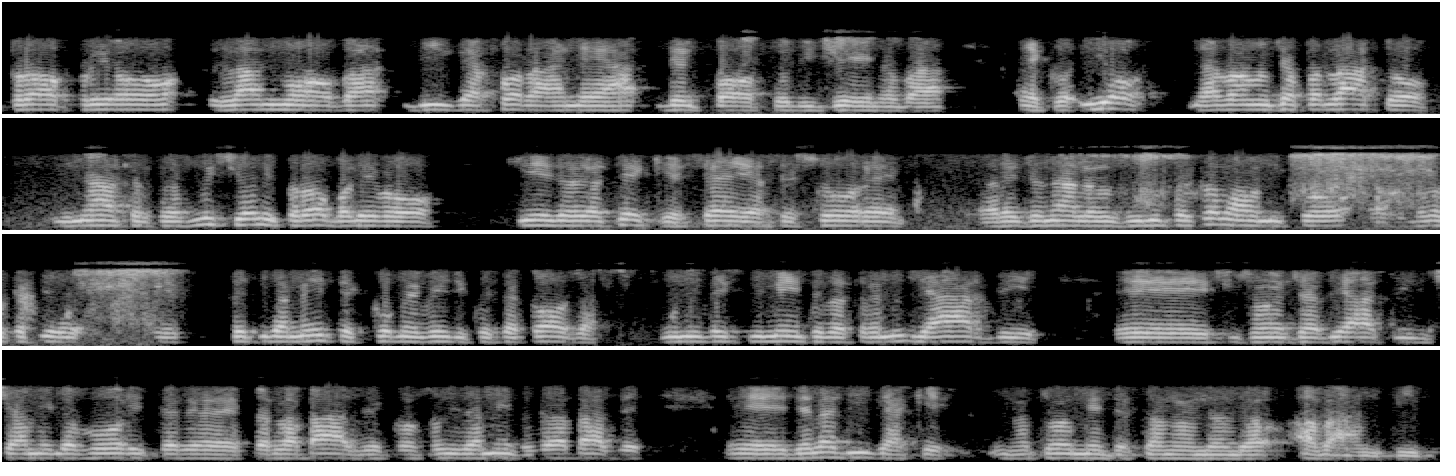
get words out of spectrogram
proprio la nuova diga foranea del porto di Genova. Ecco, io ne avevamo già parlato in altre trasmissioni, però volevo chiedere a te che sei assessore regionale allo sviluppo economico, eh, volevo capire effettivamente come vedi questa cosa, un investimento da 3 miliardi, eh, si sono già avviati diciamo, i lavori per, per, la base, il consolidamento della base eh, della diga che naturalmente stanno andando avanti.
